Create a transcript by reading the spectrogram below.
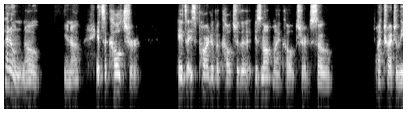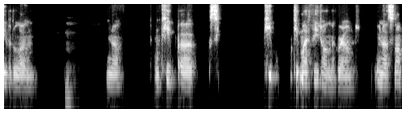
I don't know. You know, it's a culture it's it's part of a culture that is not my culture. So I try to leave it alone. Mm. You know, and keep uh, keep keep my feet on the ground. You know, it's not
